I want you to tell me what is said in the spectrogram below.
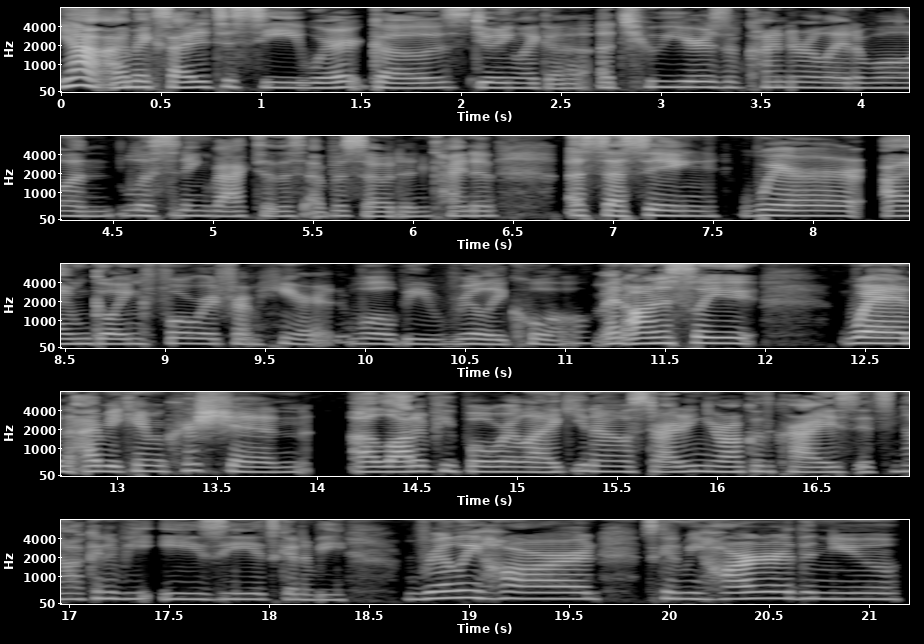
Yeah, I'm excited to see where it goes, doing like a, a two years of kind of relatable and listening back to this episode and kind of assessing where I'm going forward from here. It will be really cool. And honestly, when I became a Christian, a lot of people were like, you know, starting your walk with Christ, it's not going to be easy. It's going to be really hard. It's going to be harder than you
